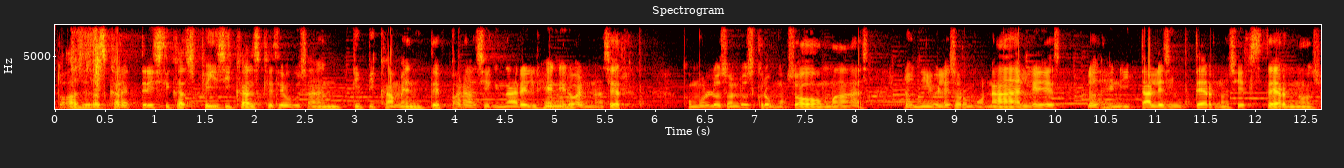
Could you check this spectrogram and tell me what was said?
Todas esas características físicas que se usan típicamente para asignar el género al nacer, como lo son los cromosomas, los niveles hormonales, los genitales internos y externos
